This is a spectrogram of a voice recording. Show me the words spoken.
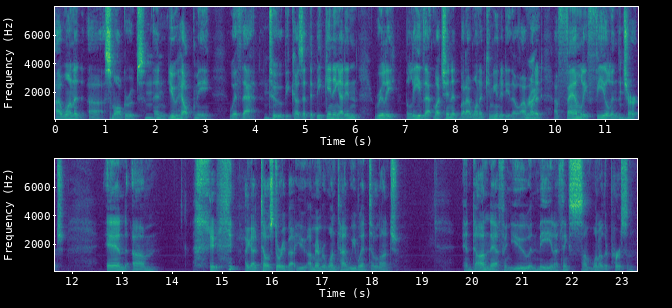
I wanted uh, small groups, and you helped me with that too. Because at the beginning, I didn't really believe that much in it, but I wanted community though. I wanted a family feel in the church, and um, I got to tell a story about you. I remember one time we went to lunch, and Don Neff and you and me and I think some one other person,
